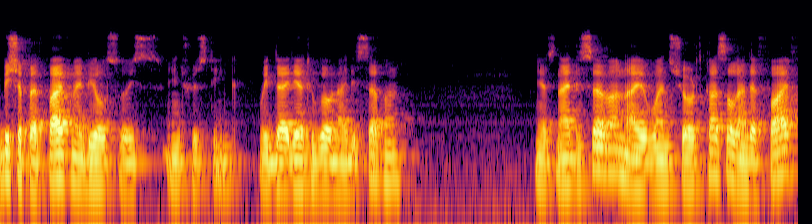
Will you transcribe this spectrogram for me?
Bishop f5 maybe also is interesting with the idea to go knight d7. Yes, knight d7, I went short castle and f5.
